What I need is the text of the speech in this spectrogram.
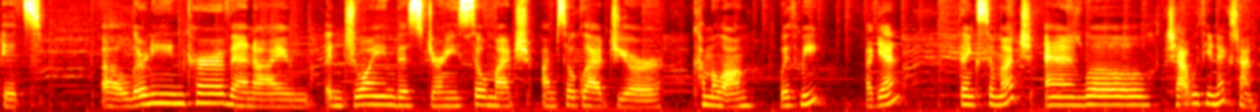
It's a learning curve and I'm enjoying this journey so much. I'm so glad you're come along with me again. Thanks so much, and we'll chat with you next time.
